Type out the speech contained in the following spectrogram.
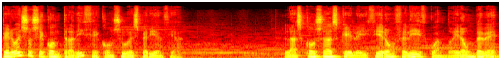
pero eso se contradice con su experiencia. Las cosas que le hicieron feliz cuando era un bebé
